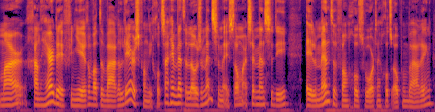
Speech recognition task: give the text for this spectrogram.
maar gaan herdefiniëren wat de ware leer is van die God. Het zijn geen wetteloze mensen meestal, maar het zijn mensen die elementen van Gods woord en Gods openbaring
